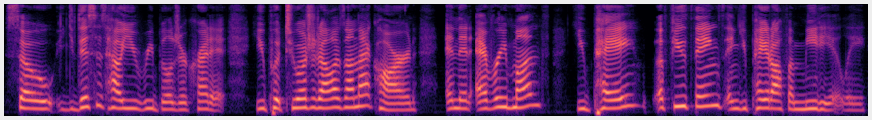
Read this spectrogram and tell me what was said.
So this is how you rebuild your credit. You put $200 on that card, and then every month you pay a few things and you pay it off immediately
